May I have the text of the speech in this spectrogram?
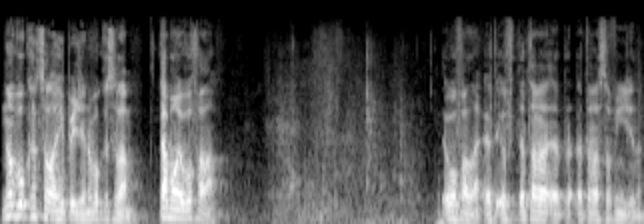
Não vou cancelar o RPG, não vou cancelar. Tá bom, eu vou falar. Eu vou falar. Eu, eu, eu, tava, eu tava só fingindo.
